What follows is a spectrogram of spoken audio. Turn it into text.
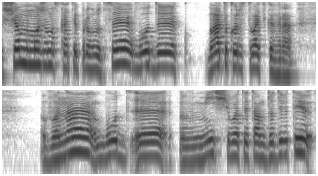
Що ми можемо сказати про гру? Це буде багатокористувацька гра. Вона буде вміщувати там до 9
